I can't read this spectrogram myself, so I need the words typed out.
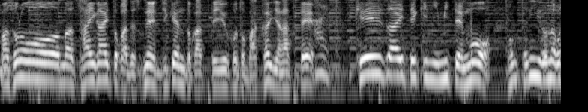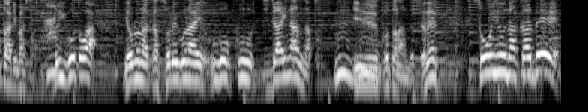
まあそのまあ災害とかですね事件とかっていうことばっかりじゃなくて、はい、経済的に見ても本当にいろんなことありました、はい、ということは世の中それぐらい動く時代なんだということなんですよね。うんうんそういう中で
